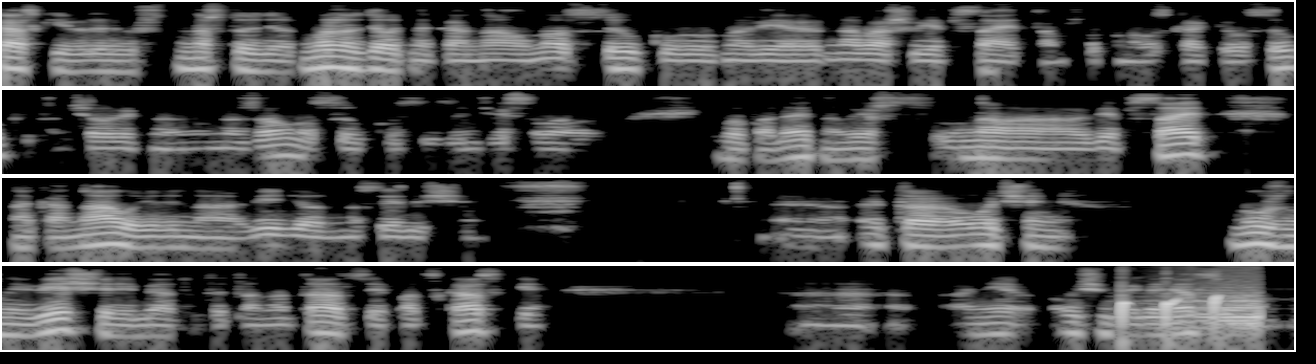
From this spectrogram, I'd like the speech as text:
Подсказки э, на что сделать. Можно сделать на канал на ссылку на, на ваш веб-сайт там чтобы она выскакивала ссылка там человек нажал на ссылку заинтересовал и попадает на, на веб-сайт на канал или на видео на следующее. Э, это очень нужные вещи, ребят, вот это аннотации, подсказки, э, они очень пригодятся вам,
